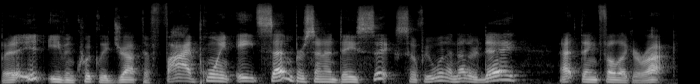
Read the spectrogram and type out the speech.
but it even quickly dropped to 5.87% on day six. So if we went another day, that thing felt like a rock.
